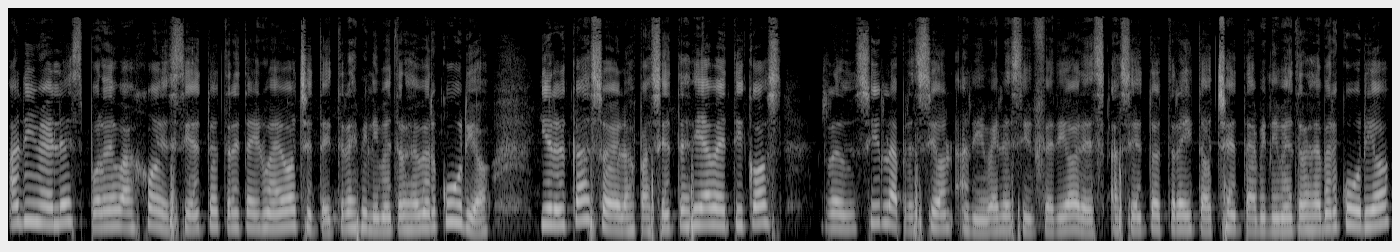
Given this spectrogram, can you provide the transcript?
a niveles por debajo de 139-83 milímetros de mercurio y en el caso de los pacientes diabéticos reducir la presión a niveles inferiores a 130-80 milímetros de mercurio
